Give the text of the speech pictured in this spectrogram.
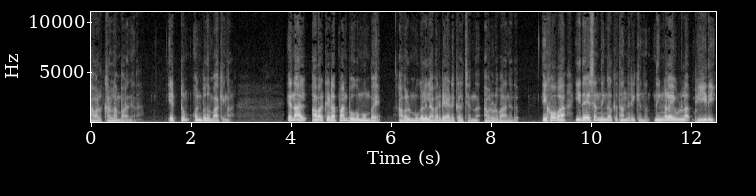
അവൾ കള്ളം പറഞ്ഞത്? എട്ടും ഒൻപതും വാക്യങ്ങൾ. എന്നാൽ അവർ കിടപ്പാൻ പോകും മുമ്പേ അവൾ മുകളിൽ അവരുടെ അടുക്കൽ ചെന്ന് അവരോട് പറഞ്ഞത് യഹോവ ഈ ദേശം നിങ്ങൾക്ക് തന്നിരിക്കുന്നു. നിങ്ങളെയുള്ള ഭീതി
